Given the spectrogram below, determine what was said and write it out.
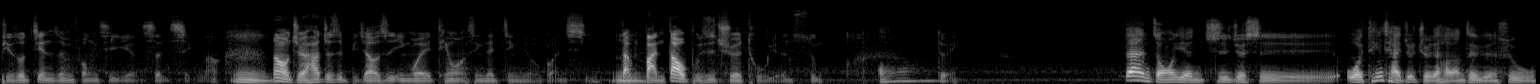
比如说健身风气也很盛行嘛，嗯，那我觉得它就是比较是因为天王星在金牛的关系，嗯，但反倒不是缺土元素。哦，对。但总而言之，就是我听起来就觉得好像这个元素。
